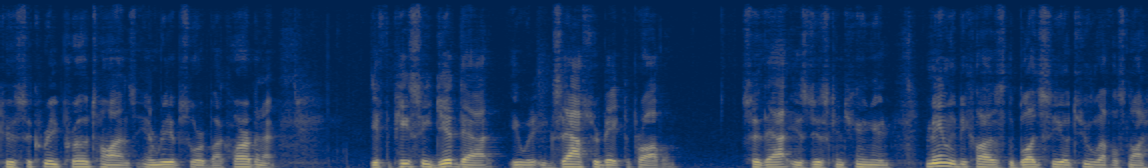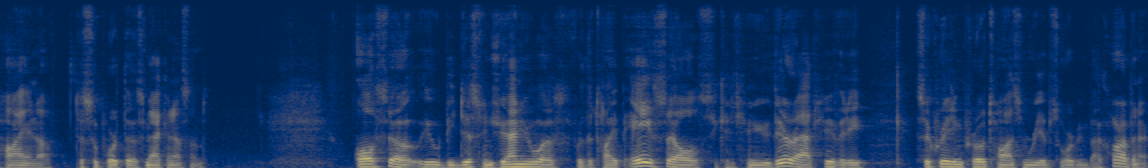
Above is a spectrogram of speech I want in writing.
to secrete protons and reabsorb bicarbonate. If the PC did that, it would exacerbate the problem. So that is discontinued, mainly because the blood CO2 level is not high enough to support those mechanisms. Also, it would be disingenuous for the type A cells to continue their activity secreting protons and reabsorbing bicarbonate.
